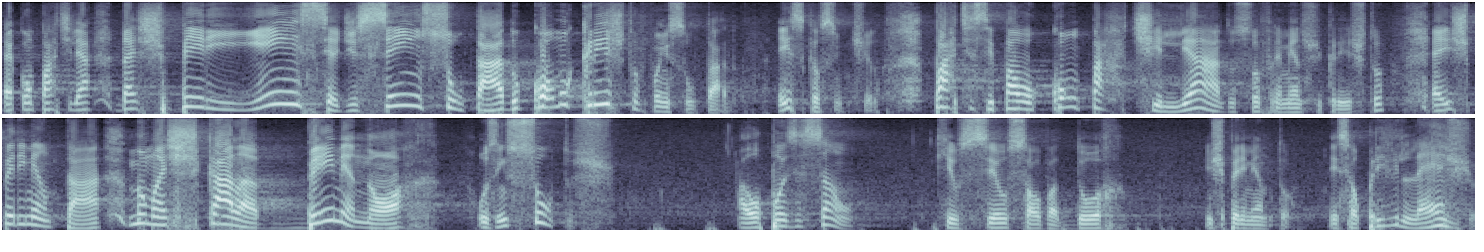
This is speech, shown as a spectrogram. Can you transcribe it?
é compartilhar da experiência de ser insultado como Cristo foi insultado. Esse é o sentido. Participar ou compartilhar dos sofrimentos de Cristo é experimentar numa escala bem menor os insultos, a oposição que o seu Salvador experimentou. Esse é o privilégio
